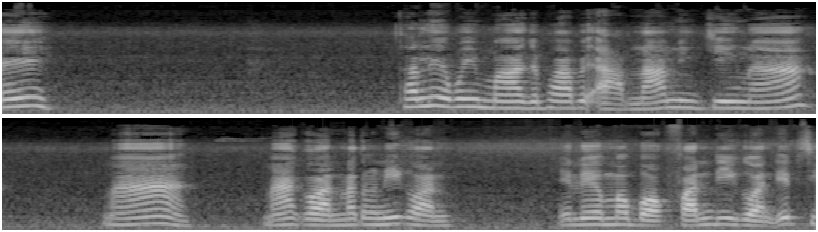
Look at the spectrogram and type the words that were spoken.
ย ถ้าเรียกไม่มาจะพาไปอาบน้ำจริง ๆ นะ มา มาก่อน มาตรงนี้ก่อนอย่าเร็วมาบอกฝันดีก่อน FC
